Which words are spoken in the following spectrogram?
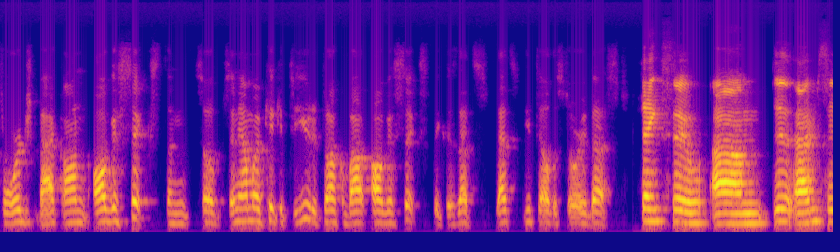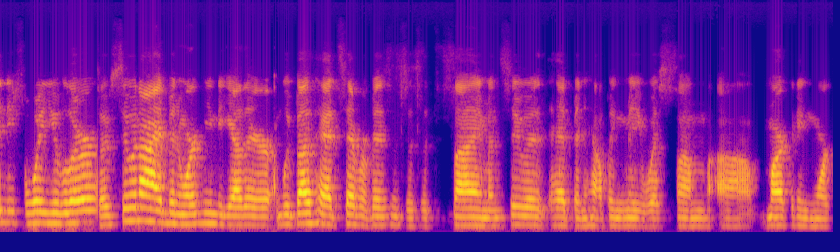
forged back on August 6th. And so, so now I'm going to kick it to you to talk about August 6th because that's that's you tell the story best. Thanks, Sue. Um, I'm Cindy Foy Uhlir. So Sue and I have been working together. We both had several businesses at the time, and Sue had been helping me with some uh, marketing work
